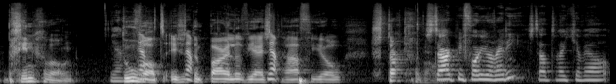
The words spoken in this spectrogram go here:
Begin gewoon. Doe wat. Is het een pilot? Jij zegt HVO. Start gewoon. Start before you're ready? Is dat wat je wel...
